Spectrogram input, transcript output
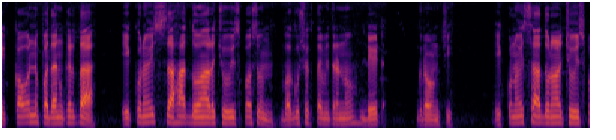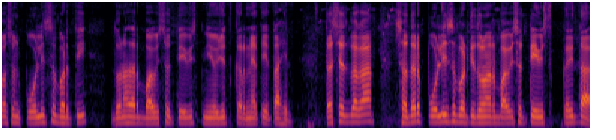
एक्कावन्न पदांकरिता एकोणावीस सहा दोन हजार चोवीसपासून बघू शकता मित्रांनो डेट ग्राउंडची. एकोणावीस सहा दोन हजार चोवीसपासून पोलीस भरती दोन हजार बावीस व तेवीस नियोजित करण्यात येत आहेत. तसेच बघा सदर पोलीस भरती दोन हजार बावीस व तेवीसकरिता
